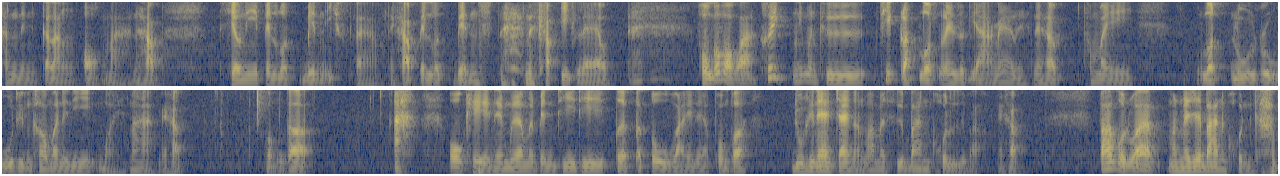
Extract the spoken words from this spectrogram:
คันหนึ่งกำลังออกมานะครับ เที่ยวนี้เป็นรถเบนซ์อีกแล้วนะครับ เป็นรถเบนซ์นะครับอีกแล้ว ผมก็บอกว่าเฮ้ยนี่มันคือที่กลับรถอะไรสักอย่างแน่เลยนะครับทำไมรถหรูๆถึงเข้ามาในนี้บ่อยมากนะครับ ผมก็อะโอเคในเมื่อมันเป็นที่ที่เปิดประตูไว้เนี่ยผมก็ ดูให้แน่ใจก่อนว่ามันคือบ้านคนหรือเปล่านะครับ ปรากฏว่ามันไม่ใช่บ้านคนครับ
